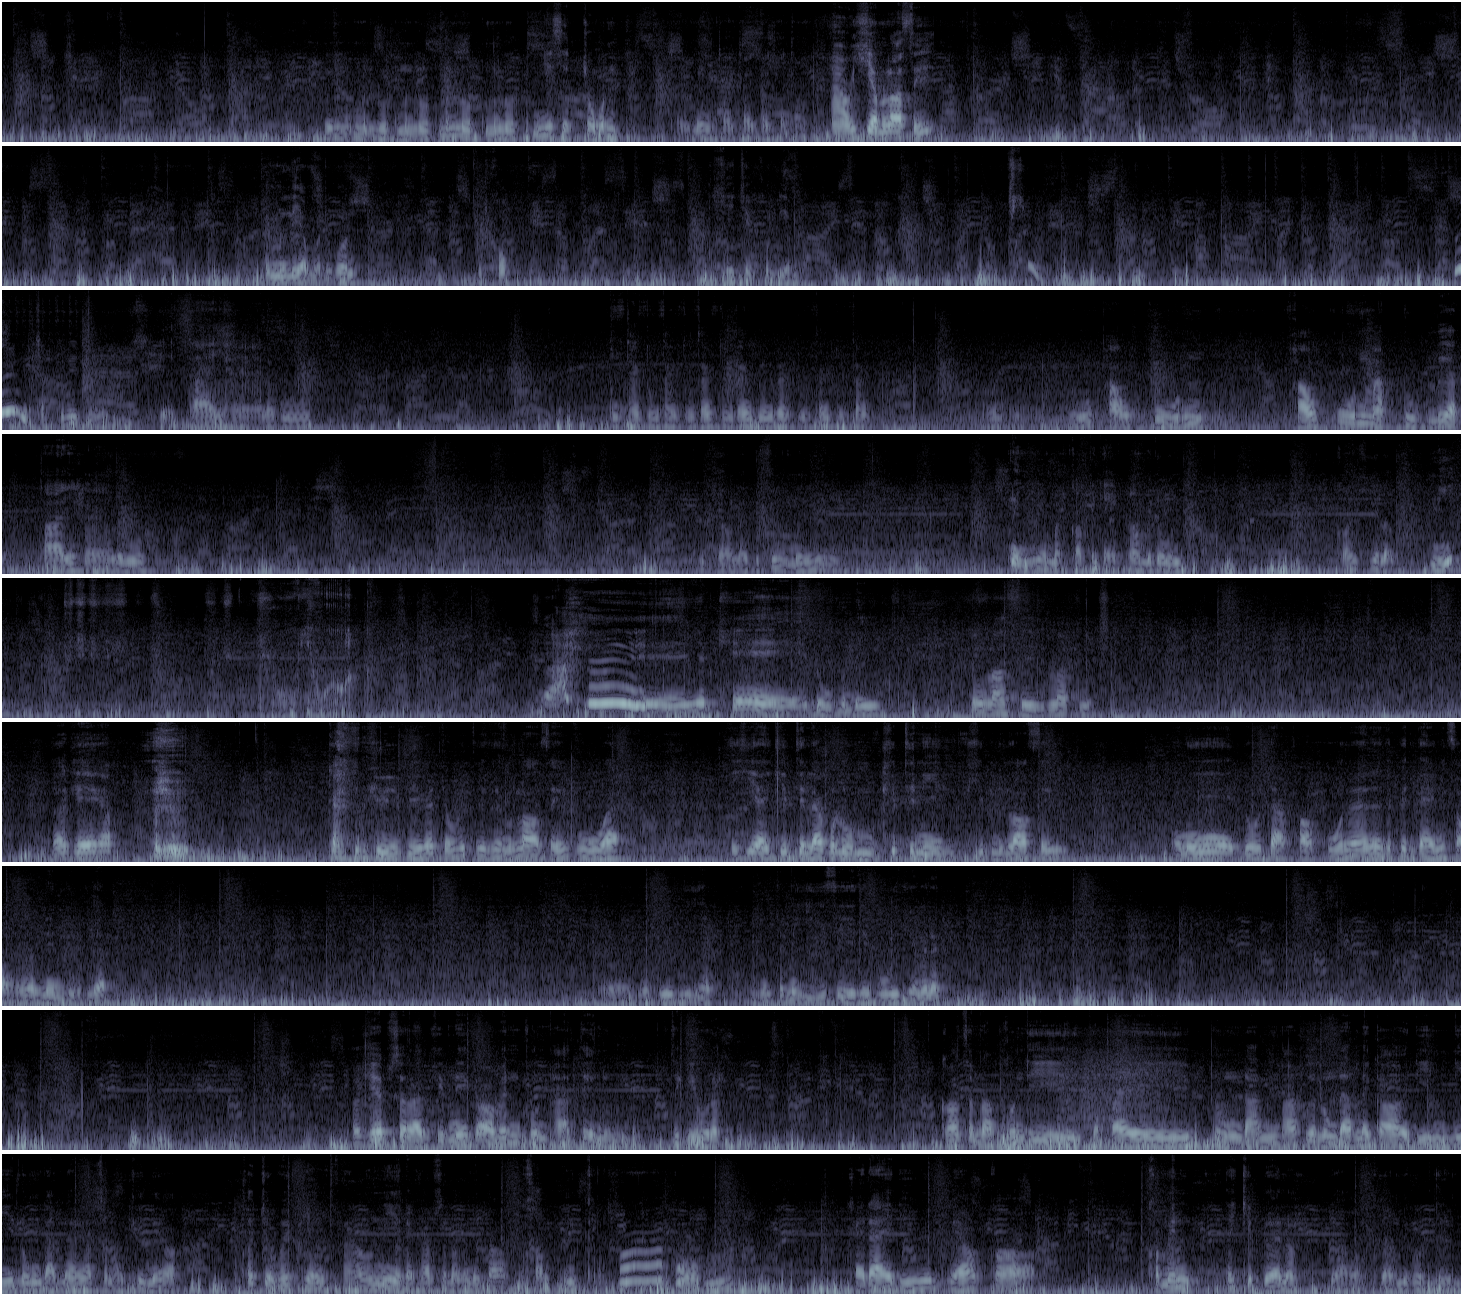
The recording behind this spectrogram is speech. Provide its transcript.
เฮ้ยมันหลุด มันหลุด มันหลุด มันหลุดนี้เสร็จโจรไอ้แม่งไปไปไปไปอ้าวไอ้เขี้ยมนล่อซื้อให้มันเหลี่ยมมาทุกคน เฮ้ยเจอคนเหลี่ยมเฮ้ยจับกูได้ด้วยเสียตายหาแล้วกูตุ้งตังตุ้งตังตุ้งตังตุ้งตังตุ้งตังตุ้งตังตุ้งตังหือเผาปูนเผาปูนหมัดดูดเลือดตายหาแล้วกูกูจะเอาอะไรไปสู้มึงนี่มันก็ไปแดกเอาไม่โดนก็เฮียแล้วนี่ ยัดแค่ดูมันดีแม่งรอซื้อรอบนึงโอเคครับ การ PVP ก็จบไปจนมันรอซื้อกูอะไอ้เหี้ยคลิปที่แล้วก็รุมคลิปที่นี้คลิปนี้รอซื้ออันนี้ดูจากขอบกูนะน่าจะเป็นแดงสองนเล่นดูดเลือดเออมันดีดีมันจะไม่อีซี่เลยกูใช่ไหมเนี่ย เคสำหรับคลิปนี้ก็เป็นผลพระเตือนสกิลนะก็สำหรับคนที่จะไปลงดันพาเพื่อนลงดันแล้วก็ดีนี้ลงดันนะครับสำหรับคลิปนี้ก็ก็จบไว้เพียงเท่านี้นะครับสำหรับวันนี้ก็ขอบคุณครับผมใครได้ดีแล้วก็คอมเมนต์ใต้คลิปด้วยเนาะเดี๋ยวเผื่อมีคนลืม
